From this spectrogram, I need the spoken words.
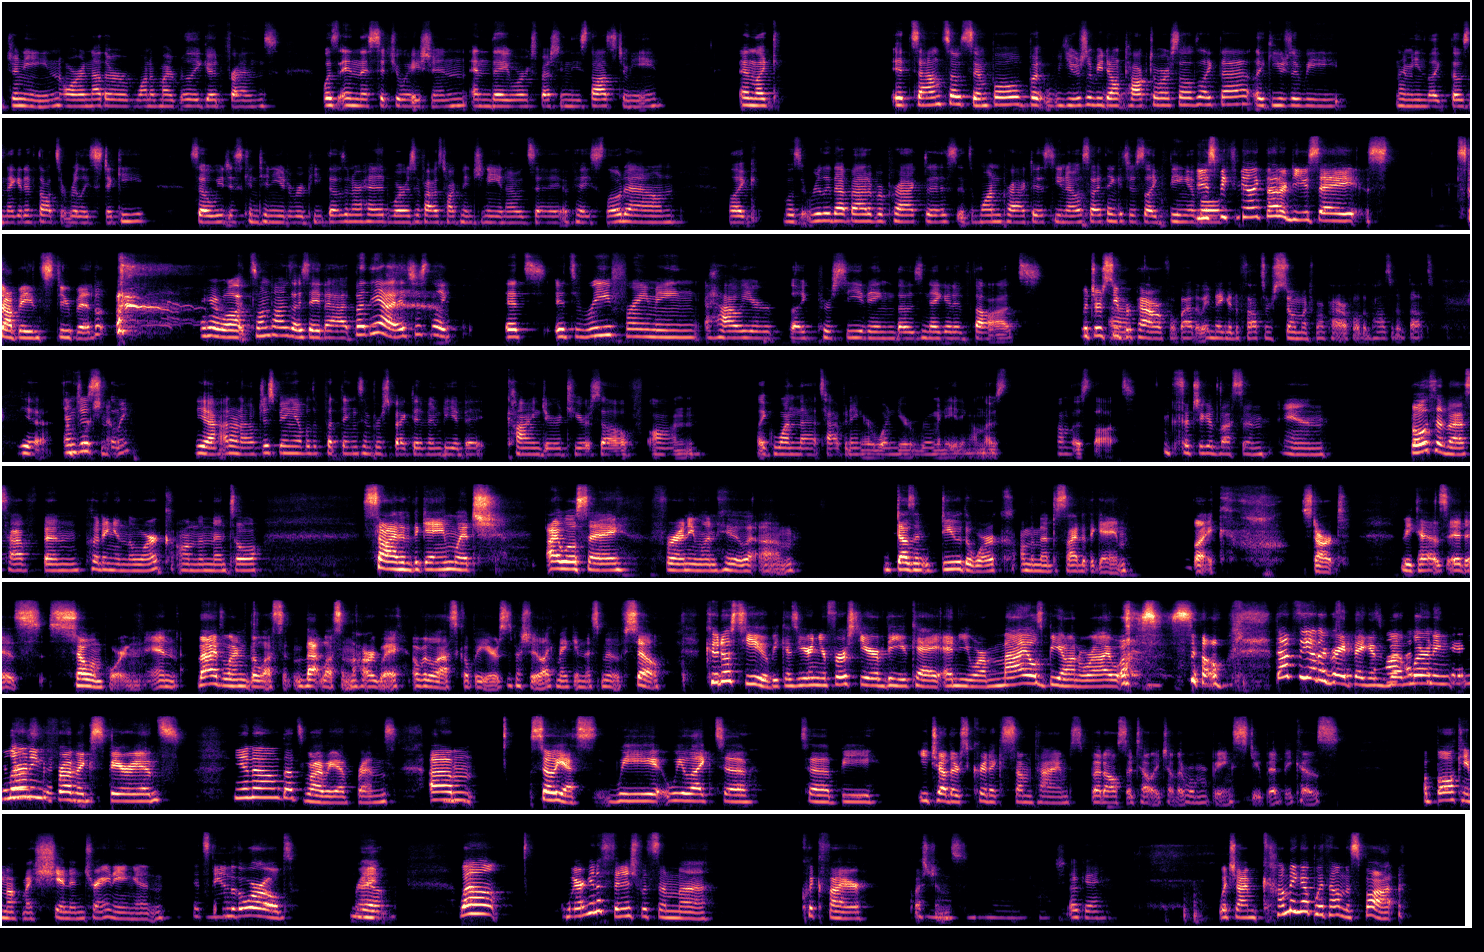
Janine or another one of my really good friends was in this situation and they were expressing these thoughts to me. And like it sounds so simple, but usually we don't talk to ourselves like that. Like usually we I mean like those negative thoughts are really sticky. So we just continue to repeat those in our head. Whereas if I was talking to Janine, I would say, okay, slow down. Like, was it really that bad of a practice? It's one practice, you know? So I think it's just like being able Do you speak to me like that or do you say stop being stupid. okay, well, sometimes I say that, but yeah, it's just like it's it's reframing how you're like perceiving those negative thoughts, which are super um, powerful, by the way. Negative thoughts are so much more powerful than positive thoughts. Yeah, and just like, yeah, I don't know, just being able to put things in perspective and be a bit kinder to yourself on like when that's happening or when you're ruminating on those on those thoughts. It's such a good lesson and both of us have been putting in the work on the mental side of the game, which I will say for anyone who um, doesn't do the work on the mental side of the game, like start because it is so important. And i've learned the lesson that lesson the hard way over the last couple of years especially like making this move. So kudos to you because you're in your first year of the uk and you are miles beyond where i was. So that's the other great thing is but learning learning from experience you know that's why we have friends. Um mm-hmm. so yes we we like to to be each other's critics sometimes but also tell each other when we're being stupid because a ball came off my shin in training and it's the end of the world. Right. Yeah. Well, we're going to finish with some uh, quick fire questions. Oh okay. Which I'm coming up with on the spot.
